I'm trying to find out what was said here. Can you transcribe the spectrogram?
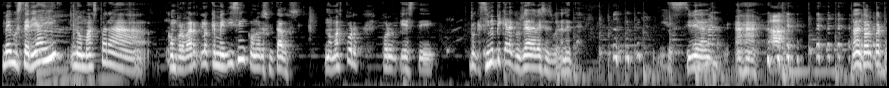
me gustaría ir nomás para comprobar lo que me dicen con los resultados. Nomás por, por este, porque sí me pica la curiosidad a veces, güey, la neta. Sí, mira, ajá. Ah, No, en todo el cuerpo.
